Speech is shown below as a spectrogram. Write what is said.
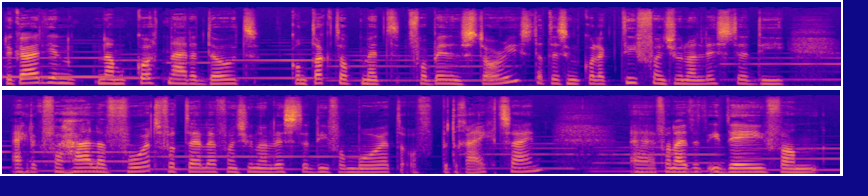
The Guardian nam kort na de dood contact op met Forbidden Stories. Dat is een collectief van journalisten die eigenlijk verhalen voortvertellen van journalisten die vermoord of bedreigd zijn. Uh, vanuit het idee van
